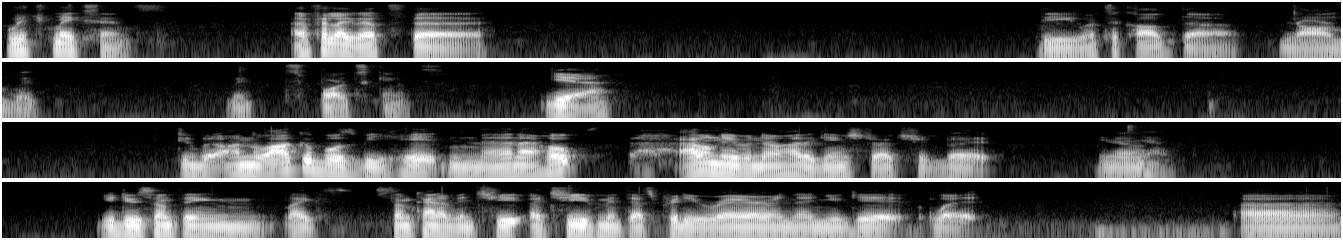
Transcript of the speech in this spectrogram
Which makes sense. I feel like that's the the what's it called the norm with with sports games. Yeah. Dude, but unlockables be hitting, man. I hope I don't even know how the game's structured, but you know, Yeah. you do something like some kind of achie- achievement that's pretty rare, and then you get what uh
